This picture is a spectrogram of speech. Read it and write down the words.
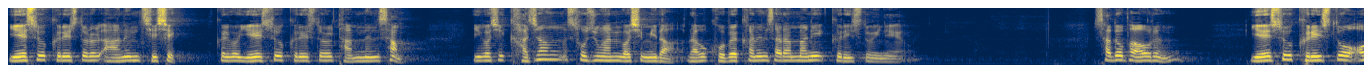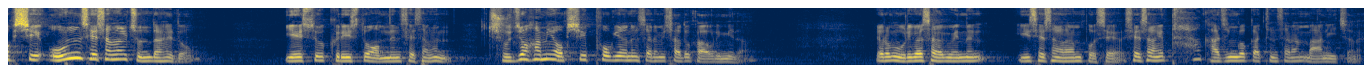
예수 그리스도를 아는 지식, 그리고 예수 그리스도를 담는 삶, 이것이 가장 소중한 것입니다. 라고 고백하는 사람만이 그리스도인이에요. 사도 바울은 예수 그리스도 없이 온 세상을 준다 해도 예수 그리스도 없는 세상은 주저함이 없이 포기하는 사람이 사도 바울입니다. 여러분 우리가 살고 있는 이 세상을 한번 보세요. 세상에 다 가진 것 같은 사람 많이 있잖아요.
